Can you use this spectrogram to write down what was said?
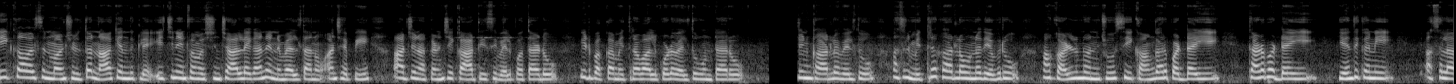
నీకు కావాల్సిన మనుషులతో నాకెందుకులే? ఇచ్చిన ఇన్ఫర్మేషన్ చాలే కానీ నేను వెళ్తాను. అని చెప్పి అర్జున్ అక్కడి నుంచి కార్ తీసి వెళ్ళిపోతాడు. ఇటు పక్క మిత్ర వాళ్ళు కూడా వెళ్తూ ఉంటారు. అర్జున్ కారులో వెళ్తూ అసలు మిత్ర కారులో ఉన్నది ఎవరు? ఆ కళ్ళు నన్ను చూసి కంగారు పడ్డాయి తడబడ్డాయి. ఎందుకని? అసలు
